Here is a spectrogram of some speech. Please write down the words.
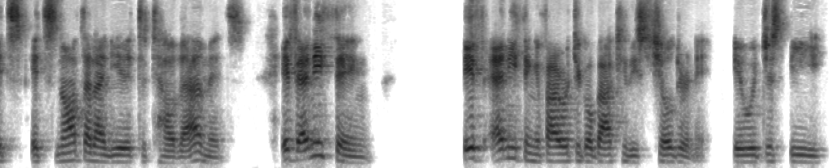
it's it's not that I needed to tell them. It's if anything, if anything, if I were to go back to these children, it, it would just be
